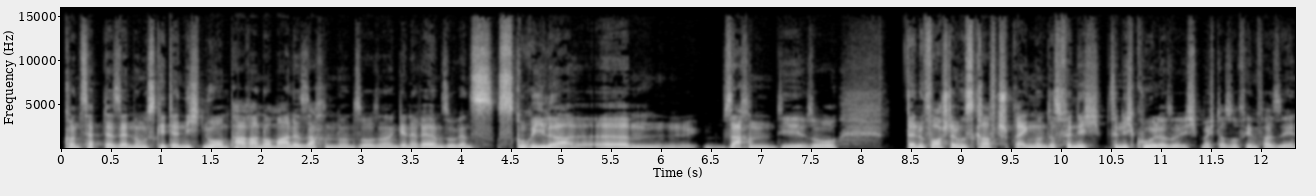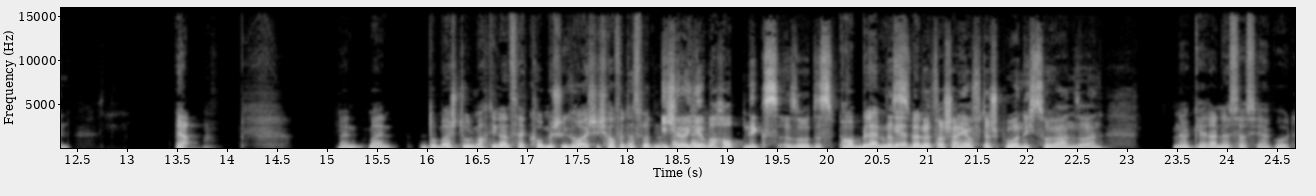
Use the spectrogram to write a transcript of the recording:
Konzept der Sendung, es geht ja nicht nur um paranormale Sachen und so, sondern generell um so ganz skurrile ähm, Sachen, die so deine Vorstellungskraft sprengen. Und das finde ich, finde ich cool. Also ich möchte das auf jeden Fall sehen. Ja. Mein, mein dummer Stuhl macht die ganze Zeit komische Geräusche. Ich hoffe, das wird Ich höre hier überhaupt nichts. Also das, Problem das geben. wird wahrscheinlich auf der Spur nicht zu hören sein. Okay, dann ist das ja gut.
